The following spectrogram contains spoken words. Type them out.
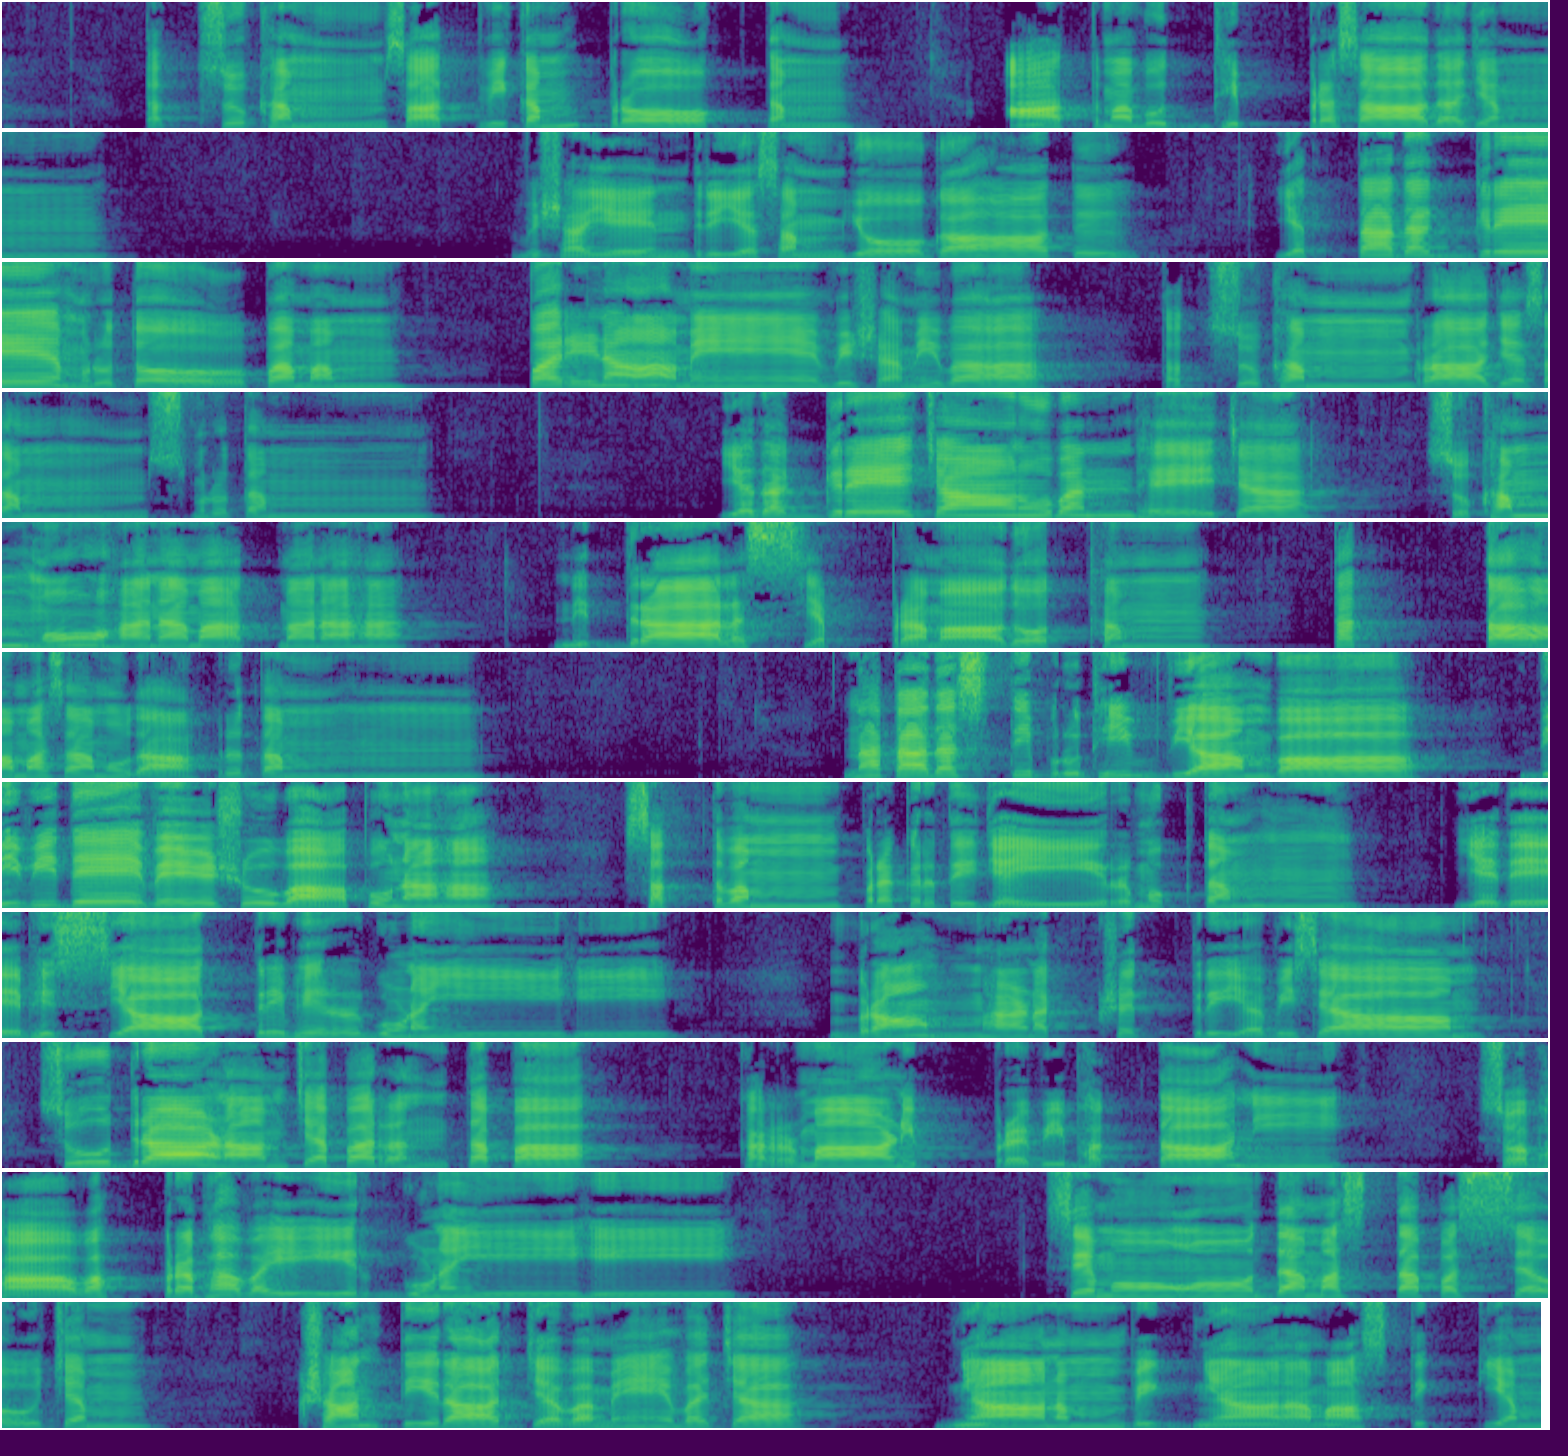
तत्सुखं सात्विकं प्रोक्तम् आत्मबुद्धिप्रसादजम्। विषयेन्द्रियसंयोगात् यत्तदग्रे मृतोपमं परिणामे विषमिव। तत्सुखं राजसं स्मृतम्। यदग्रे चानुबन्धे च सुखं मोहनमात्मनः। निद्रालस्य प्रमादोत्थं तत्तामसमुदाहृतम्। न तदस्ति पृथिव्यां वा दिवि देवेषु वा पुनः सत्त्वं प्रकृतिजैर्मुक्तं यदेभिः स्यात्त्रिभिर्गुणैः ब्राह्मणक्षत्रियविशां शूद्राणां च परन्तप कर्माणि प्रविभक्तानि स्वभावः प्रभवैर्गुणैः शमोदमस्तपःशौचं क्षान्तिरार्जवमेव च ज्ञानं विज्ञानमास्तिक्यं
